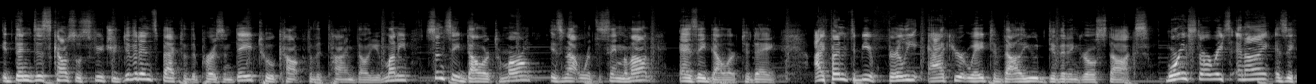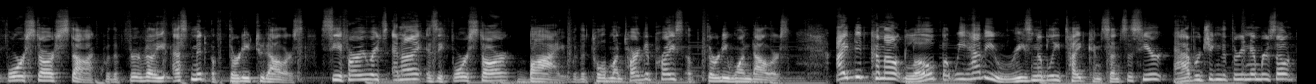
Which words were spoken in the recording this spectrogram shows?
It then discounts those future dividends back to the present day to account for the time value of money since a dollar tomorrow is not worth the same amount as a dollar today. I find it to be a fairly accurate way to value dividend growth stocks. Morningstar rates NI as a four star stock with a fair value estimate of $32. CFRA rates NI as a four star buy with a 12 month target price of $31. I did come out low, but we have a reasonably tight consensus here. Averaging the three numbers out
